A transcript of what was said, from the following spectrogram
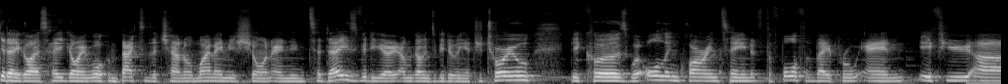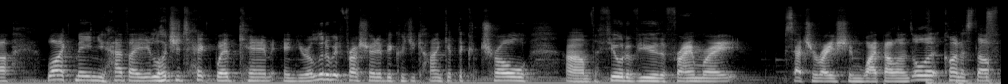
G'day guys, how you going? Welcome back to the channel. My name is Sean and in today's video I'm going to be doing a tutorial because we're all in quarantine. It's the 4th of April and if you are like me and you have a Logitech webcam and you're a little bit frustrated because you can't get the control, um, the field of view, the frame rate, saturation, white balance, all that kind of stuff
